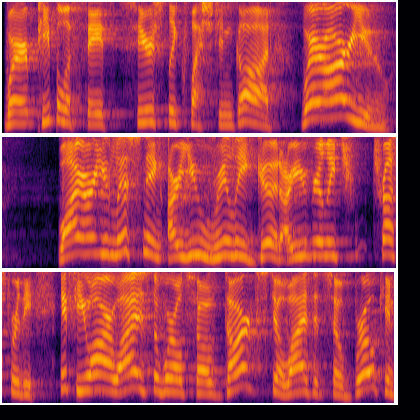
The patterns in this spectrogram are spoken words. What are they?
where people of faith seriously question God Where are you? Why aren't you listening? Are you really good? Are you really tr- trustworthy? If you are, why is the world so dark still? Why is it so broken?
